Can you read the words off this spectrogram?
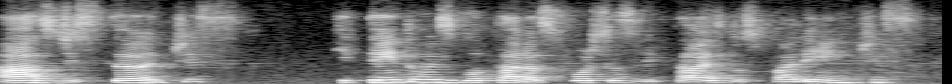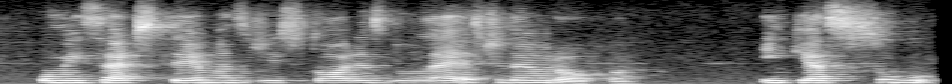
As distantes, que tentam esgotar as forças vitais dos parentes, como em certos temas de histórias do leste da Europa, em que as, sugu-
